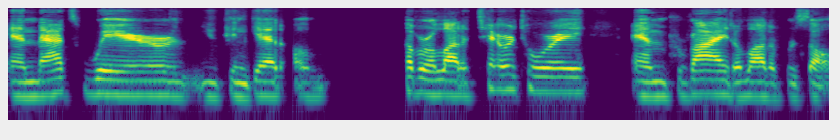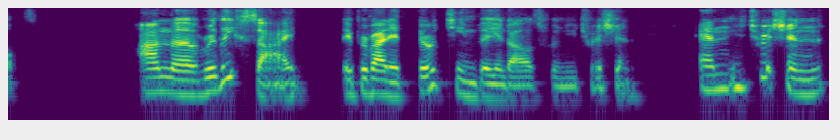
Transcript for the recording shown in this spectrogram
And that's where you can get a, cover a lot of territory and provide a lot of results. On the relief side, they provided $13 billion for nutrition. And nutrition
